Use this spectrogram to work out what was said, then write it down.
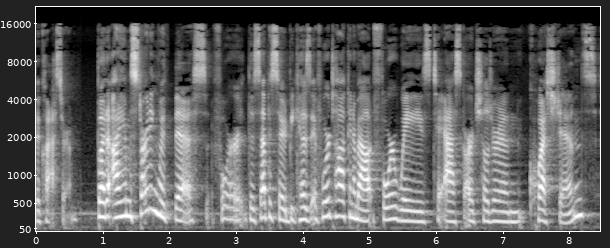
the classroom. But I am starting with this for this episode because if we're talking about four ways to ask our children questions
